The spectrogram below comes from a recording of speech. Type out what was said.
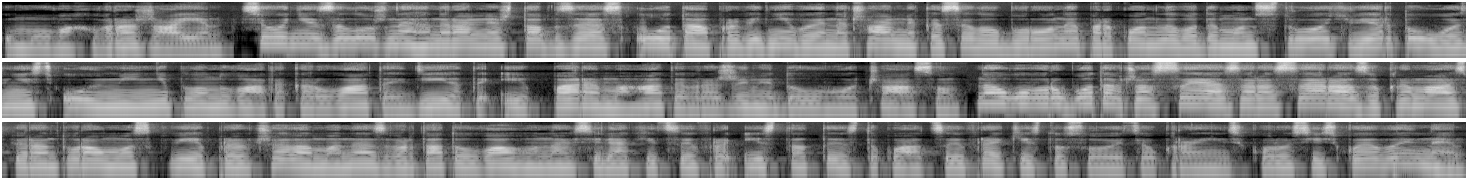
умовах вражає. Сьогодні залужний генеральний штаб ЗСУ та провідні воєначальники Сил оборони переконливо демонструють віртуозність у вмінні планувати, керувати, діяти і перемагати в режимі довгого часу. Наукова робота в часи СРСР, зокрема аспірантура в Москві, привчила мене звертати увагу на всілякі цифри і статистику, а цифри, які стосуються українсько-російської війни.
